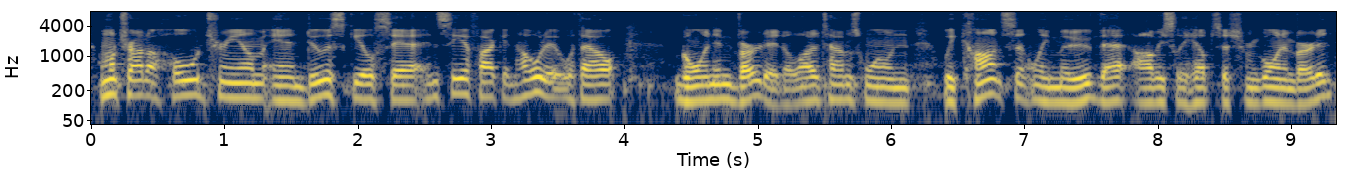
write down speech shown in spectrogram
I'm going to try to hold trim and do a skill set and see if I can hold it without going inverted. A lot of times when we constantly move, that obviously helps us from going inverted.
